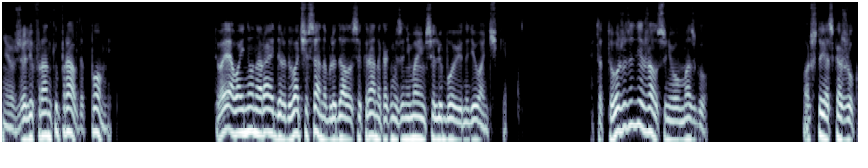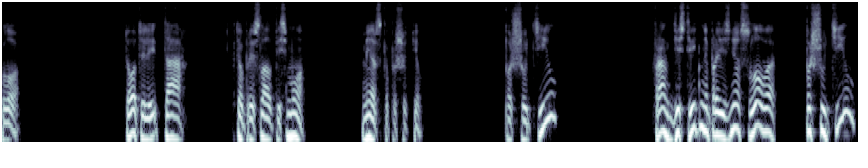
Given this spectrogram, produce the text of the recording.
Неужели Франк и правда помнит? Твоя Вайнона Райдер два часа наблюдала с экрана, как мы занимаемся любовью на диванчике. Это тоже задержалось у него в мозгу? Вот что я скажу, Кло. Тот или та, кто прислал письмо, мерзко пошутил. Пошутил? Франк действительно произнес слово Пошутил?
